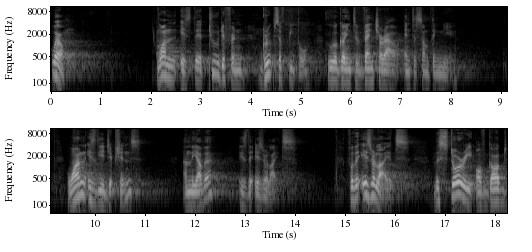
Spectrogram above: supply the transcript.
Well, one is there are two different groups of people who are going to venture out into something new. One is the Egyptians, and the other is the Israelites. For the Israelites, the story of God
